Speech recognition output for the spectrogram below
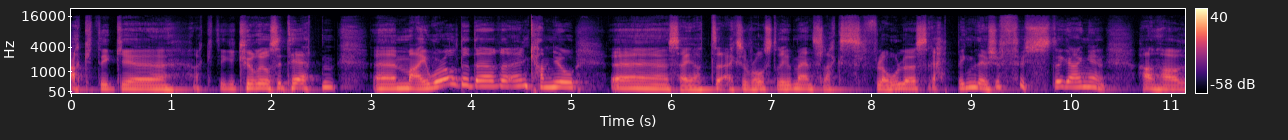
aktige kuriositeten eh, My World, der en kan jo eh, si at Axel Rose driver med en slags flowløs rapping, men det er jo ikke første gangen han har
